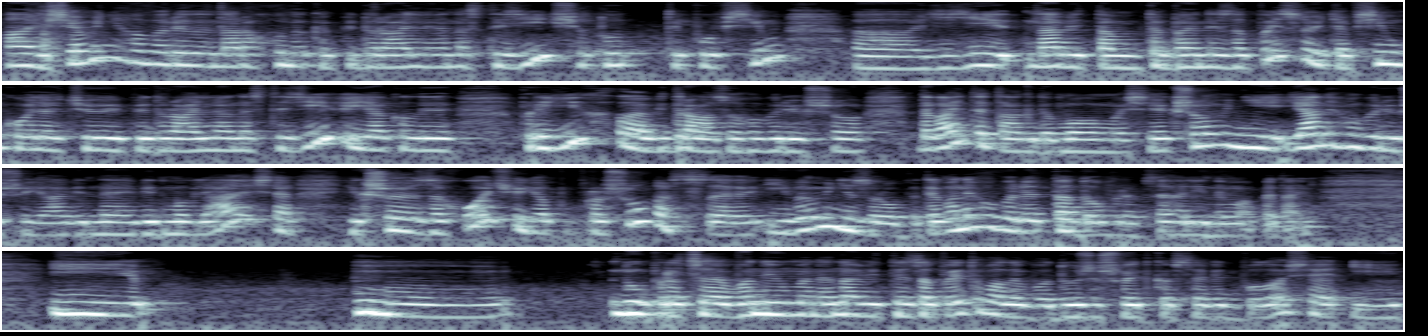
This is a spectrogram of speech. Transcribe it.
а і ще мені говорили на рахунок епідуральної анестезії, що тут, типу, всім її навіть там тебе не записують, а всім колять цю епідуральну анестезію. І я коли приїхала, відразу говорю, що давайте так домовимося. Якщо мені я не говорю, що я від неї відмовляюся. Якщо я захочу, я попрошу вас, е, і ви мені зробите. Вони говорять, та добре, взагалі нема питань. І Ну, про це вони в мене навіть не запитували, бо дуже швидко все відбулося, і,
